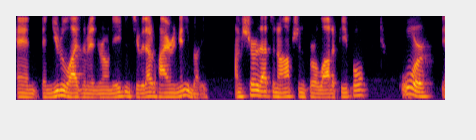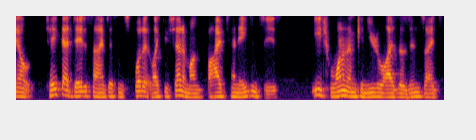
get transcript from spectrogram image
and, and utilize them in your own agency without hiring anybody I'm sure that's an option for a lot of people. Or, you know, take that data scientist and split it, like you said, among five, 10 agencies. Each one of them can utilize those insights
